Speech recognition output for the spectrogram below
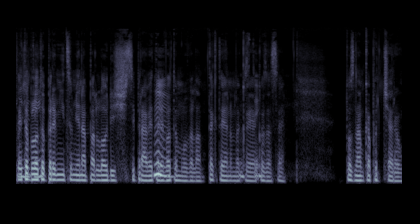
Tak to bylo to první, co mě napadlo, když si právě tady Hmm. o tom mluvila. Tak to je jenom takové jako zase poznámka pod čarou.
